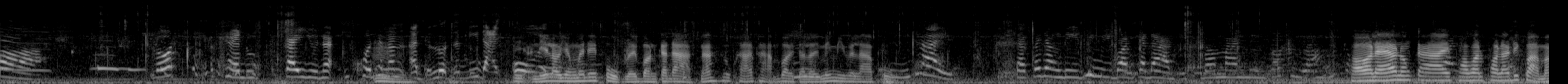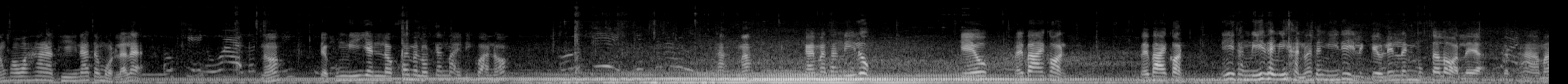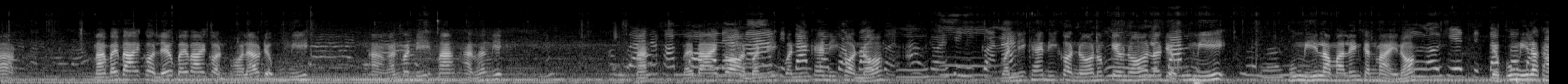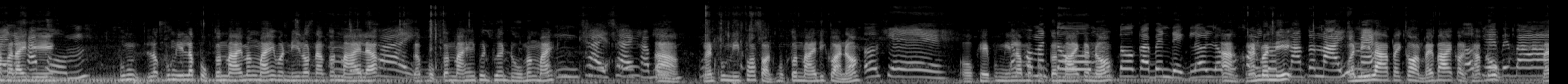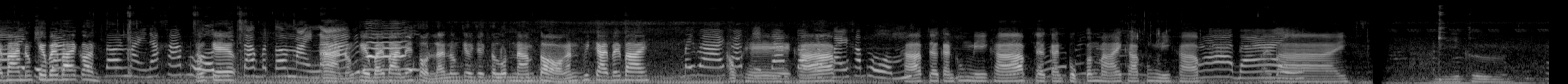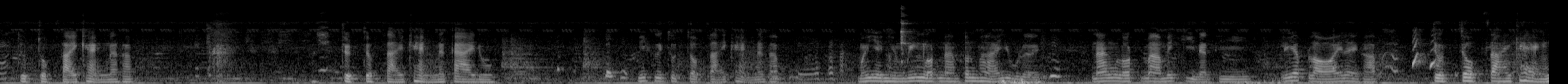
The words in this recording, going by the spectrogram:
ลดแค่ดูไกลอยู่นะคนฉะนั้นอาจจะลดอันนี้ได้นี่อันนี้เรายังไม่ได้ปลูกเลยบอลกระดาษนะ ลูกค้าถามบ่อยแต่เลยไม่มีเวลาปลูกอืมใช่ แต่ก็ยังดีที่มีบอลกระดาษอีกประมาณนึงก็คืออันนี้พอแล้วน้องกายพอวันพอแล้วดีกว่ามั้งเพราะว่า 5 นาทีน่าจะหมดแล้วแหละ โอเคหนูว่าลดเนอะเดี๋ยวพรุ่งนี้เย็นเราค่อยมาลดกันใหม่ดีกว่าเนาะโอเคเดี๋ยวจะอะมากายมาทางนี้ลูก เกลบายบายก่อนบายบายก่อน นี่ทางนี้ทางนี้หันมาทางนี้ดิเกลเล่นเล่นมุกตลอดเลยอะแบบฮามาก มาบายบายก่อนเร็วบายบายก่อนพอแล้วเดี๋ยวพรุ่งนี้อ่างั้นวันนี้มาหันทางนี้มาบ๊ายบายก่อนวันนี้วันนี้แค่นี้ก่อนเนอะวันนี้แค่นี้ก่อนนะวันนี้แค่นี้ก่อนเนาะน้องเกลเนาะแล้วเดี๋ยวพรุ่งนี้พรุ่งนี้เรามาเล่นกันใหม่เนาะอืมโอเคติตามเดี๋ยวพรุ่งนี้เราทำอะไรดีครับผมพรุ่งแล้วพรุ่งนี้เราปลูกต้นไม้บ้างไหมวันนี้รดน้ำต้นไม้แล้วใช่เราปลูกต้นไม้ให้เพื่อนๆดูบ้างไหมอืมใช่ ใช่ครับผมอ้าวงั้นพรุ่งนี้พ่อสอนปลูกต้นไม้ดีกว่าเนาะโอเคโอเคพรุ่งนี้เรามาปลูกต้นไม้กันเนาะโตกลายเป็นเด็กแล้วแล้วอะก็ค่อยงั้นวันนี้รดำต้นไม้ใช่ไหมวันนี้ลาไปก่อนบายบายก่อนครับลูก โอเบ๊ายบายน้องเกลบ๊ายบายก่อนตอนใหม่นะครับผมน้องเกล ติดตามมาตอนใหม่นะอ่าน้องเกลบายบายไม่สนแล้วน้องเกลจะรดน้ำต่องั้นพี่กายบายบาย บ๊ายบายครับโอเคติดตามตอนครับต่อไปครับผมครับ เจอกันพรุ่งนี้ครับ เจอกันปลูกต้นไม้ครับพรุ่งนี้ครับ บ๊ายบายบายบาย อันนี้คือจุดจบสายแข็งนะครับ จุดจบสายแข่งนะกายดู นี่คือจุดจบสายแข่งนะครับ เมื่อเย็นยังวิ่งรดน้ำต้นไม้อยู่เลย นั่งรถมาไม่กี่นาที เรียบร้อยเลยครับ จุดจบสายแข่ง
